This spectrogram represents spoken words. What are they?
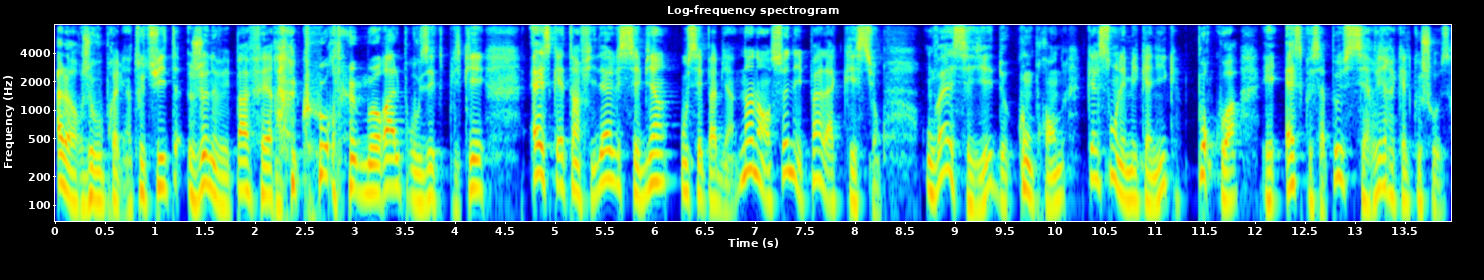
Alors, je vous préviens tout de suite, je ne vais pas faire un cours de morale pour vous expliquer est-ce qu'être infidèle, c'est bien ou c'est pas bien. Non, non, ce n'est pas la question on va essayer de comprendre quelles sont les mécaniques, pourquoi et est-ce que ça peut servir à quelque chose.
